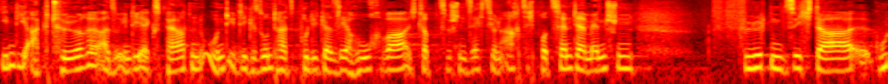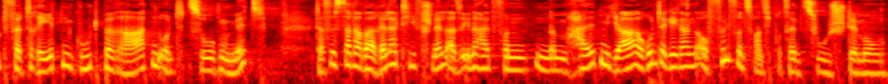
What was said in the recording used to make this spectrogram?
in die Akteure, also in die Experten und in die Gesundheitspolitiker sehr hoch war. Ich glaube, zwischen 60 und 80 Prozent der Menschen fühlten sich da gut vertreten, gut beraten und zogen mit. Das ist dann aber relativ schnell, also innerhalb von einem halben Jahr, runtergegangen auf 25 Prozent Zustimmung.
